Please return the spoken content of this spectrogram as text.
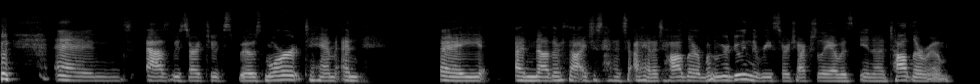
and as we start to expose more to him, and a another thought, I just had a, I had a toddler when we were doing the research. Actually, I was in a toddler room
